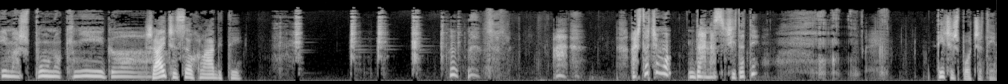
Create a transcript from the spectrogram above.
imaš puno knjiga. Čaj će se ohladiti. A što ćemo danas čitati? Ti ćeš početi.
